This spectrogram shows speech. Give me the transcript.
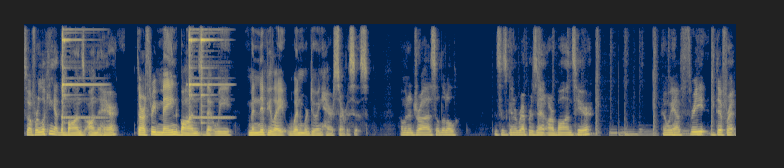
So if we're looking at the bonds on the hair, there are three main bonds that we manipulate when we're doing hair services. I'm gonna draw us a little, this is gonna represent our bonds here. And we have three different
